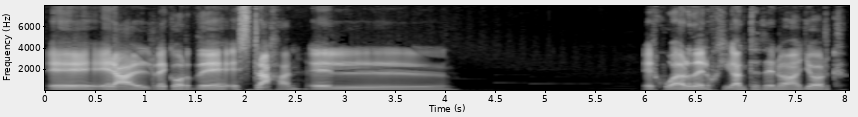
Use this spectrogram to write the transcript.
Eh, era el récord de Strahan, el, el jugador de los gigantes de Nueva York.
